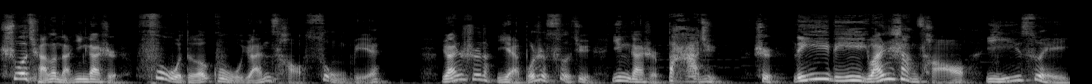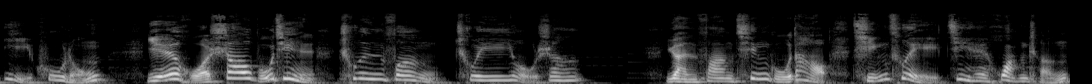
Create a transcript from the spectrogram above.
说全了呢，应该是《赋得古原草送别》。原诗呢也不是四句，应该是八句。是离离原上草，一岁一枯荣。野火烧不尽，春风吹又生。远方清古道，晴翠接荒城。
